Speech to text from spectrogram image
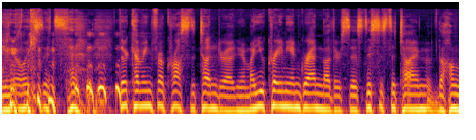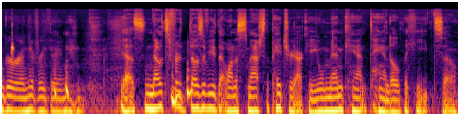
You know, it's it's uh, they're coming from across the tundra. You know, my Ukrainian grandmother says this is the time of the hunger and everything. yes, notes for those of you that want to smash the patriarchy. Men can't handle the heat, so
